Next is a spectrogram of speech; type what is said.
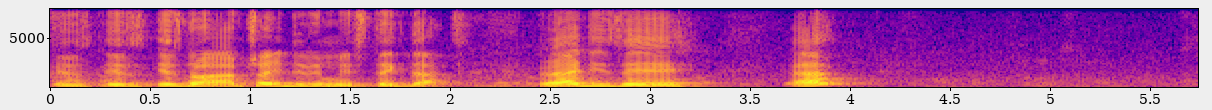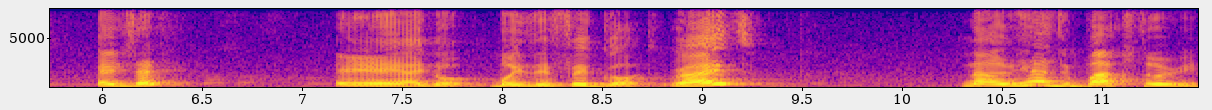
It's, it's, it's not. I'm sure you didn't mistake that. Right? Is a yeah? And you said? Eh, I know, but he's a fake God, right? Now, here's the backstory.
